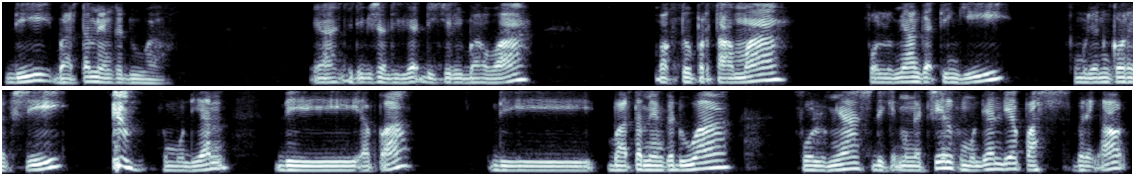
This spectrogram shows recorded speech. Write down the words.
di bottom yang kedua. Ya, jadi bisa dilihat di kiri bawah. Waktu pertama volumenya agak tinggi, kemudian koreksi, kemudian di apa? Di bottom yang kedua volumenya sedikit mengecil, kemudian dia pas breakout,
